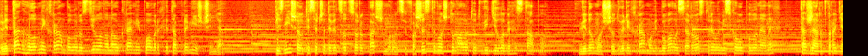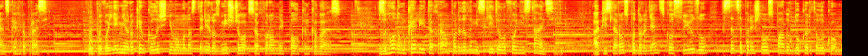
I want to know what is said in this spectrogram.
Відтак головний храм було розділено на окремі поверхи та приміщення. Пізніше, у 1941 році, фашисти влаштували тут відділок гестапо. Відомо, що у дворі храму відбувалися розстріли військовополонених та жертв радянських репресій. У повоєнні роки в колишньому монастирі розміщувався охоронний полк НКВС. Згодом келії та храм передали міській телефонній станції, а після розпаду Радянського Союзу все це перейшло у спадок до Укртелекому,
